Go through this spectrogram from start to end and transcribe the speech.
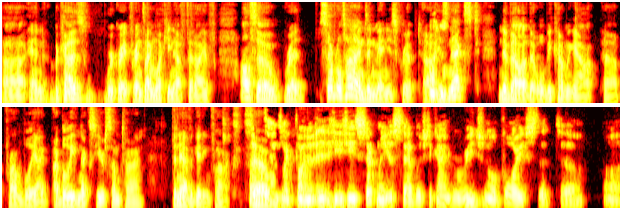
Uh, and because we're great friends, I'm lucky enough that I've also read several times in manuscript uh, his next novella that will be coming out uh, probably, I, I, believe, next year sometime. The Navigating Fox. So that sounds like fun. He, he's certainly established a kind of a regional voice that uh, uh,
